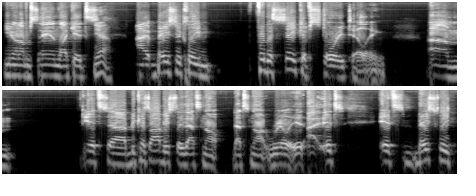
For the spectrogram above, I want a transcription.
You know what I'm saying? Like it's yeah. I basically, for the sake of storytelling, um, it's uh, because obviously that's not that's not real. It, it's it's basically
